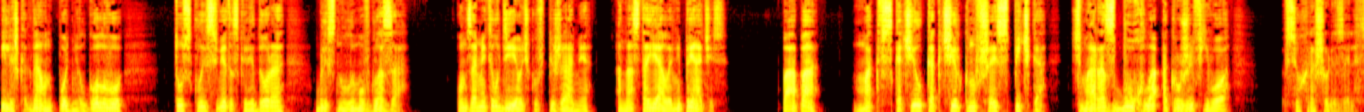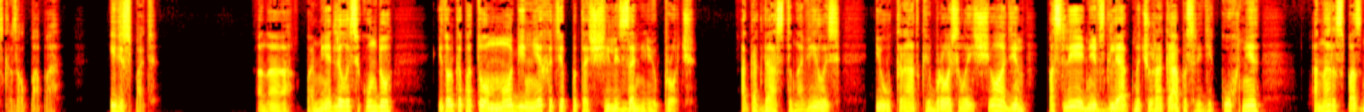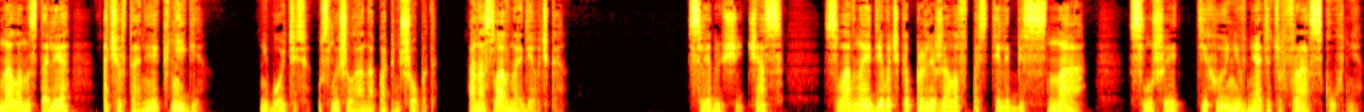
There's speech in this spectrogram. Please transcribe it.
И лишь когда он поднял голову, тусклый свет из коридора блеснул ему в глаза. Он заметил девочку в пижаме. Она стояла, не прячась. «Папа!» Мак вскочил, как чиркнувшая спичка. Тьма разбухла, окружив его. «Все хорошо, Лизель», — сказал папа. «Иди спать». Она помедлила секунду, и только потом ноги нехотя потащились за нею прочь. А когда остановилась и украдкой бросила еще один, последний взгляд на чужака посреди кухни, она распознала на столе очертания книги. «Не бойтесь», — услышала она папин шепот. «Она славная девочка». Следующий час славная девочка пролежала в постели без сна, слушая тихую невнятицу фраз с кухни.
